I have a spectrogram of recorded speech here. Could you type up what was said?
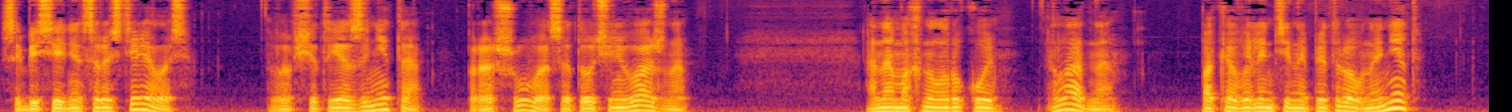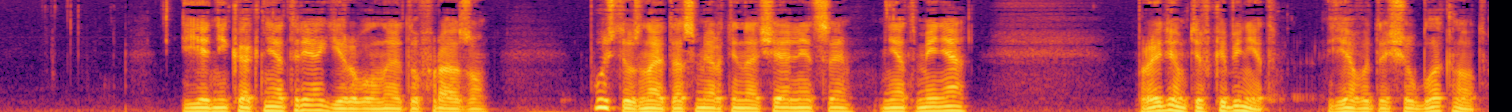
Собеседница растерялась. «Вообще-то я занята. Прошу вас, это очень важно». Она махнула рукой. «Ладно, пока Валентины Петровны нет...» Я никак не отреагировал на эту фразу. «Пусть узнает о смерти начальницы, не от меня». «Пройдемте в кабинет». Я вытащил блокнот.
